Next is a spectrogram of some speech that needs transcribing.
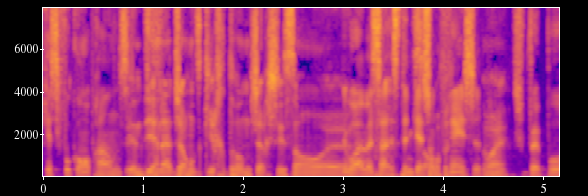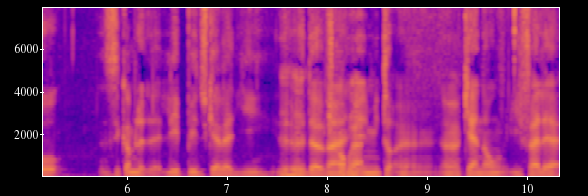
qu'est-ce qu'il faut comprendre? C'est Indiana Jones qui retourne chercher son. euh, Ouais, mais c'était une question son- de principe. ouais. Tu pouvais pas. C'est comme l'épée du cavalier Mhm, devant un, un canon. Il fallait,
